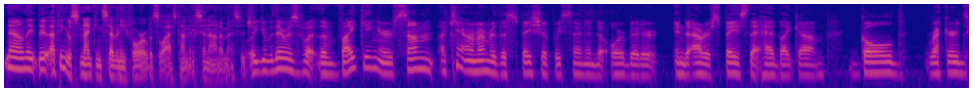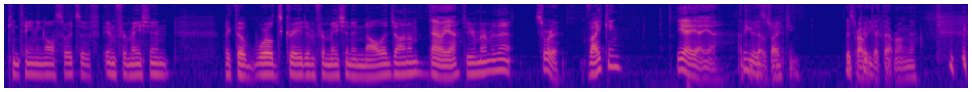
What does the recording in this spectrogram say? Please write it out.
No, they, they, I think it was 1974 was the last time they sent out a message. well, you, there was what the Viking or some I can't remember the spaceship we sent into orbit or into outer space that had like um, gold records containing all sorts of information, like the world's great information and knowledge on them. Oh yeah, Do you remember that sort of. Viking? Yeah, yeah, yeah. I, think, it that was, right. We probably pretty get that wrong then.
